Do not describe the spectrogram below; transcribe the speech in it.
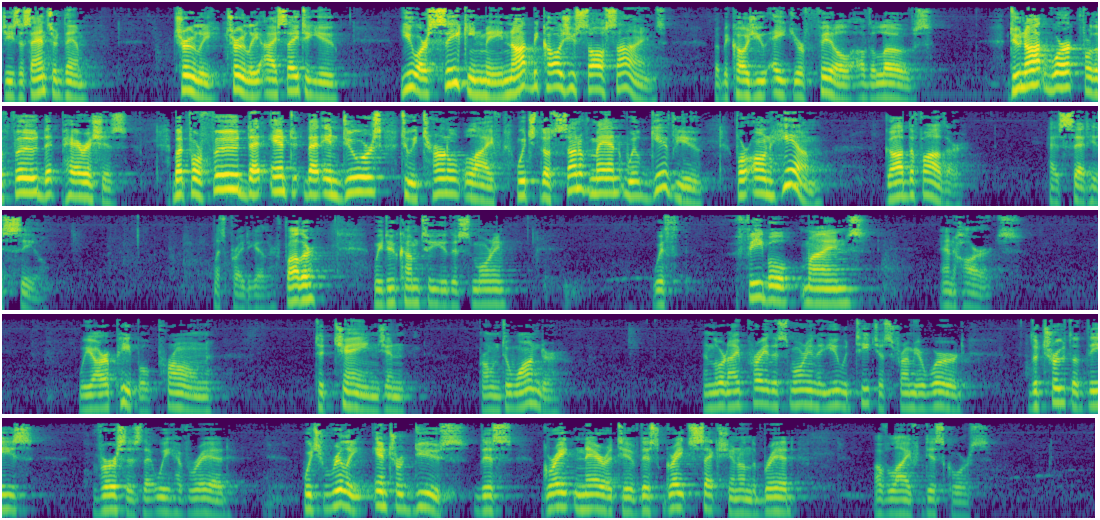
Jesus answered them, Truly, truly, I say to you, you are seeking me not because you saw signs, but because you ate your fill of the loaves. Do not work for the food that perishes, but for food that, ent- that endures to eternal life, which the Son of Man will give you, for on him God the Father has set his seal. Let's pray together. Father, we do come to you this morning with feeble minds and hearts. We are a people prone to change and prone to wander. And Lord, I pray this morning that you would teach us from your word the truth of these verses that we have read, which really introduce this great narrative, this great section on the bread of life discourse.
